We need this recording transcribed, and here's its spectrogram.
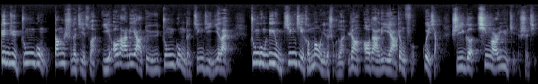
根据中共当时的计算，以澳大利亚对于中共的经济依赖，中共利用经济和贸易的手段让澳大利亚政府跪下，是一个轻而易举的事情。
